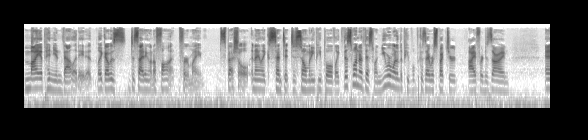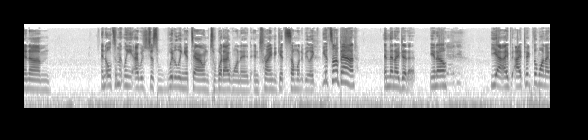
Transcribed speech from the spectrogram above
my opinion validated. Like I was deciding on a font for my special and I like sent it to so many people of like this one or this one. You were one of the people because I respect your eye for design. And um and ultimately I was just whittling it down to what I wanted and trying to get someone to be like, "Yeah, it's not bad." And then I did it, you know? Yeah, I, I picked the one I,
